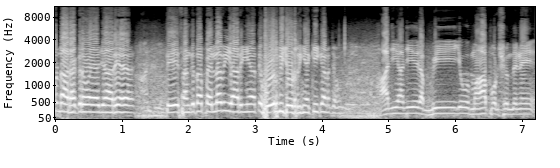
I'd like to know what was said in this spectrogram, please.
ਭੰਡਾਰਾ ਕਰਵਾਇਆ ਜਾ ਰਿਹਾ ਹੈ। ਤੇ ਸੰਗਤਾਂ ਪਹਿਲਾਂ ਵੀ ਆ ਰਹੀਆਂ ਤੇ ਹੋਰ ਵੀ ਜੁੜ ਰਹੀਆਂ। ਕੀ ਕਹਿਣਾ ਚਾਹੋਗੇ? ਹਾਂਜੀ ਹਾਂਜੀ ਰੱਬੀ ਜੋ ਮਹਾਪੁਰਸ਼ ਹੁੰਦੇ ਨੇ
